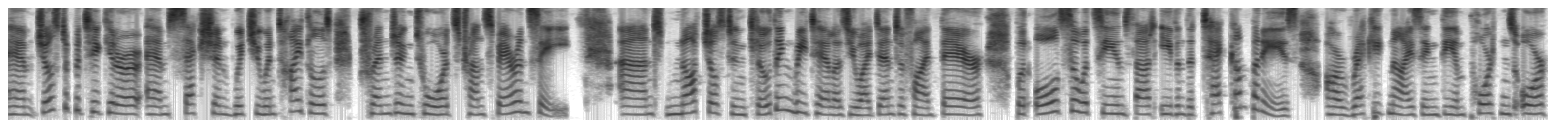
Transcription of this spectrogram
um, just a particular um, section which you entitled Trending Towards Transparency. And not just in clothing retail, as you identified there, but also it seems that that even the tech companies are recognizing the importance or,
